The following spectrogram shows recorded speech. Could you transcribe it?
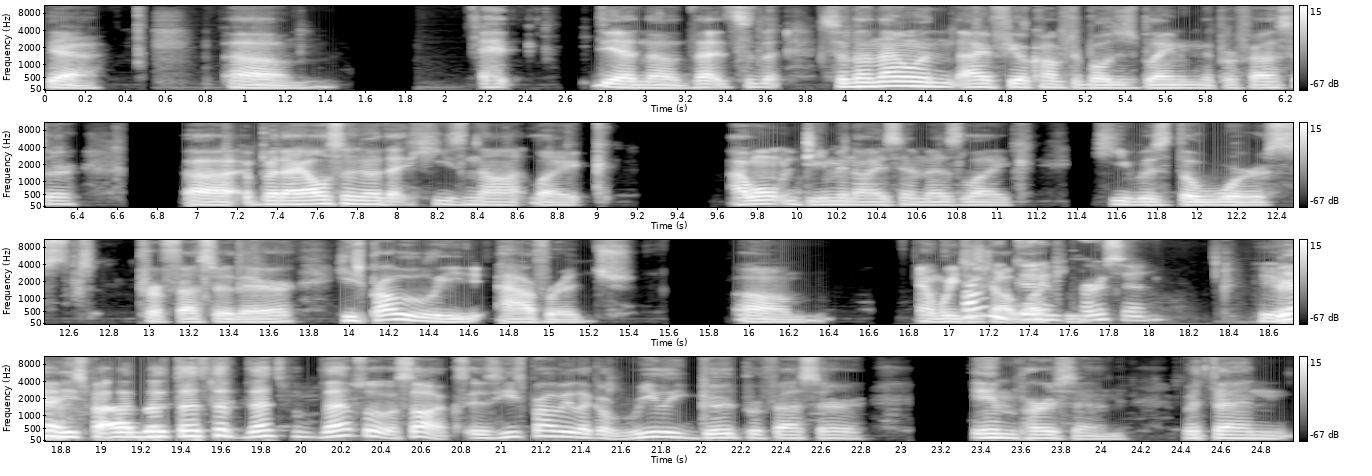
Yeah. Um. It- yeah. No. That's the, so. Then that one, I feel comfortable just blaming the professor. Uh. But I also know that he's not like. I won't demonize him as like he was the worst professor there. He's probably average. Um. And we just got good lucky. in person. Yeah, he's uh, but that's the, that's that's what sucks is he's probably like a really good professor in person, but then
